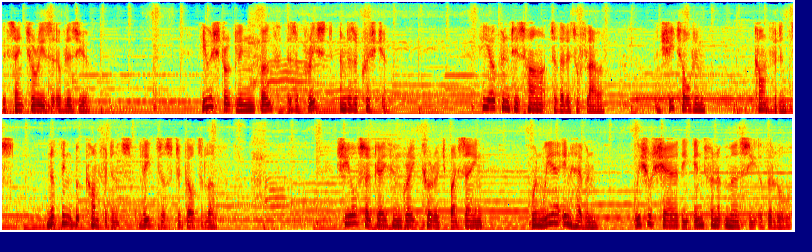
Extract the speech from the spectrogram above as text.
with Saint Teresa of Lisieux. He was struggling both as a priest and as a Christian. He opened his heart to the little flower and she told him, Confidence, nothing but confidence leads us to God's love. She also gave him great courage by saying, When we are in heaven, we shall share the infinite mercy of the Lord.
